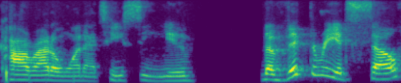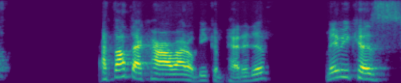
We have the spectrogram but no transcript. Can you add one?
Colorado won at TCU. The victory itself, I thought that Colorado would be competitive, maybe because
